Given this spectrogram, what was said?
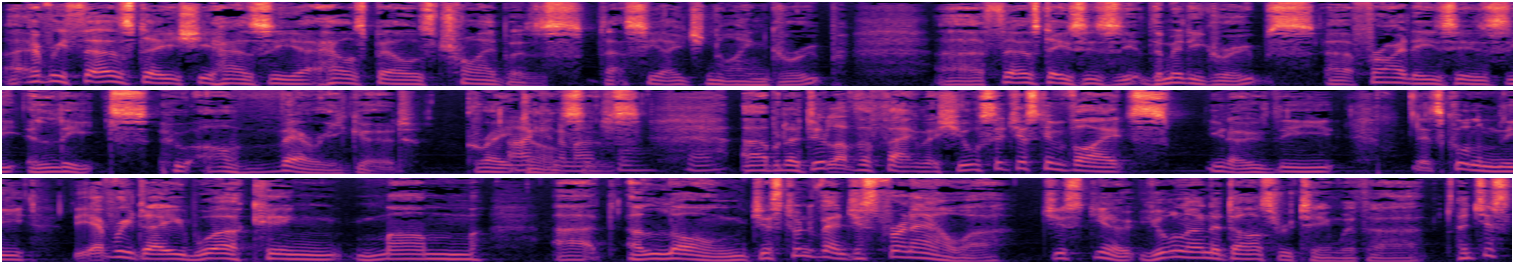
Uh, every Thursday, she has the uh, Hell's Bells Tribers. That's the age nine group. Uh, Thursdays is the, the midi groups. Uh, Fridays is the elites, who are very good great I dancers. Yeah. Uh, but I do love the fact that she also just invites, you know, the let's call them the the everyday working mum uh, along just to an event, just for an hour. Just you know, you'll learn a dance routine with her, and just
